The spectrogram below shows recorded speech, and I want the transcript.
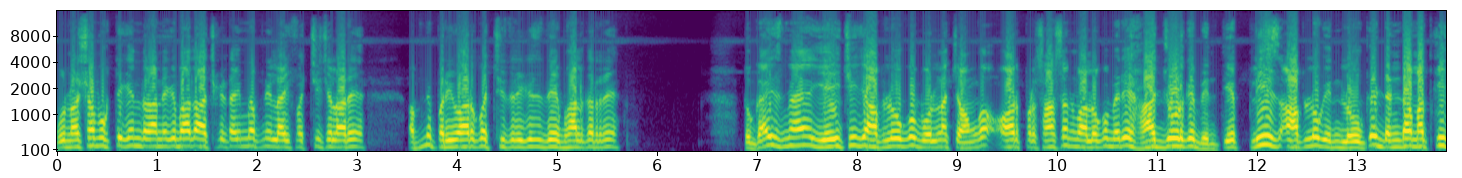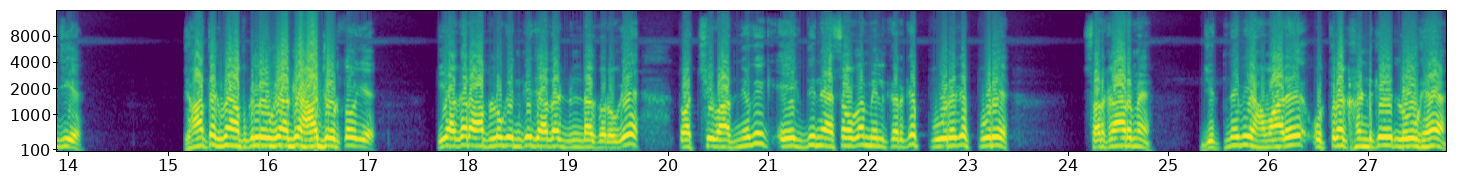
वो नशा मुक्ति केंद्र आने के बाद आज के टाइम में अपनी लाइफ अच्छी चला रहे अपने परिवार को अच्छी तरीके से देखभाल कर रहे तो गाइज़ मैं यही चीज़ आप लोगों को बोलना चाहूँगा और प्रशासन वालों को मेरे हाथ जोड़ के विनती है प्लीज़ आप लोग इन लोगों के डंडा मत कीजिए। जहाँ तक मैं आपके लोगों के आगे हाथ जोड़ता हूँ ये, कि अगर आप लोग इनके ज़्यादा डंडा करोगे तो अच्छी बात नहीं होगी एक दिन ऐसा होगा मिल करके पूरे के पूरे सरकार में जितने भी हमारे उत्तराखंड के लोग हैं,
